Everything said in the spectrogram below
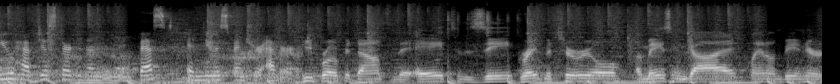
you have just started on the best and newest venture ever. He broke it down from the A to the Z. Great material, amazing guy. Plan on being here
